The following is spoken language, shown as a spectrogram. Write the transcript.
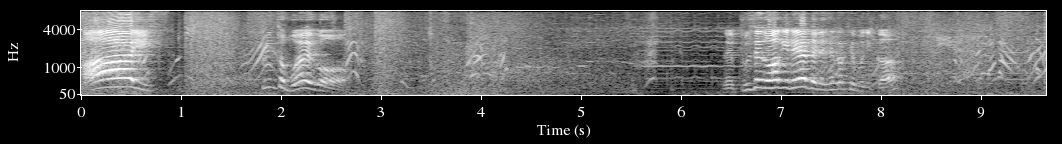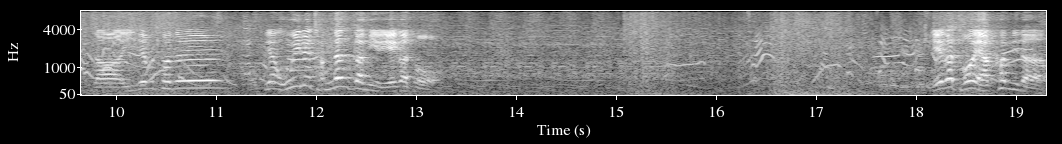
아이 프린터 뭐야 이거? 네 불새도 확인해야 되네 생각해보니까. 자 이제부터는 그냥 오히려 장난감이에요 얘가 더. 얘가 더 약합니다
